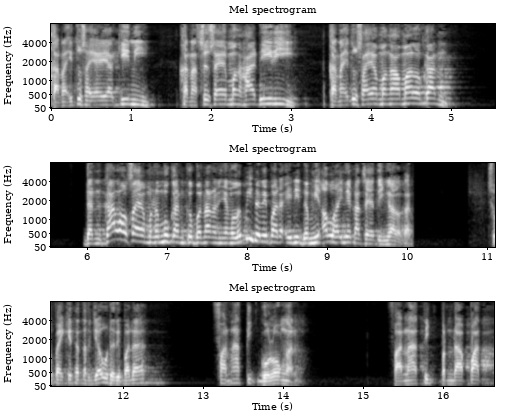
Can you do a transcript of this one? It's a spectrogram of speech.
Karena itu saya yakini, karena itu saya menghadiri, karena itu saya mengamalkan. Dan kalau saya menemukan kebenaran yang lebih daripada ini demi Allah ini akan saya tinggalkan. Supaya kita terjauh daripada fanatik golongan, fanatik pendapat,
